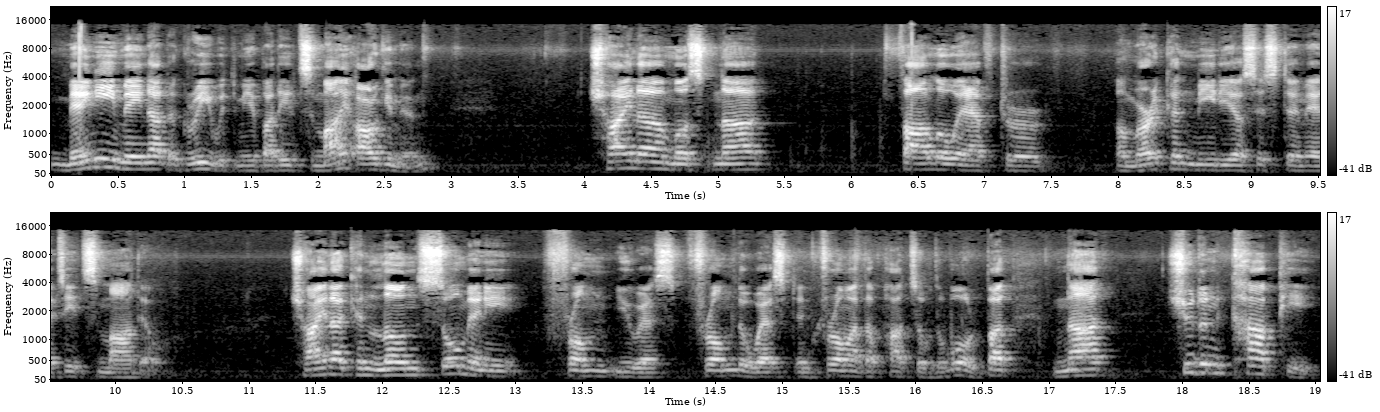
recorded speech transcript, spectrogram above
many may not agree with me, but it's my argument. China must not follow after American media system as its model. China can learn so many from US, from the West, and from other parts of the world, but not shouldn't copy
